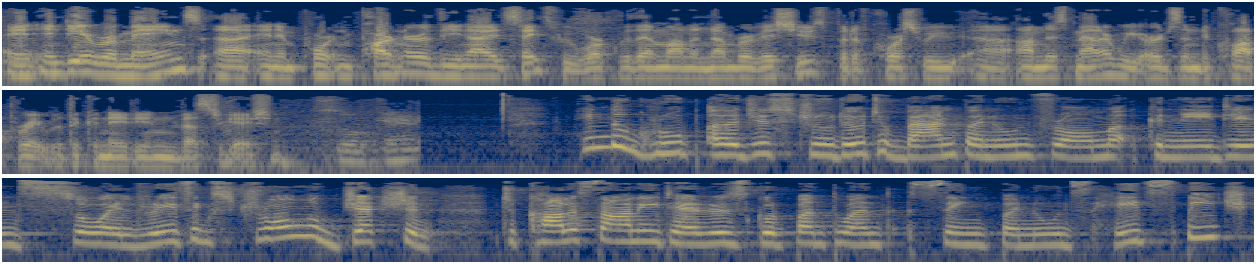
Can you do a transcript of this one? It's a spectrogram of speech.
And India remains an important partner of the United States. We work with them on a number of issues, but of course, we on this matter, we urge them to cooperate with the Canadian investigation. So Hindu group urges Trudeau to ban Pannun from Canadian soil, raising strong objection to Khalistani terrorist Gurpatwant Singh Pannun's hate speech.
